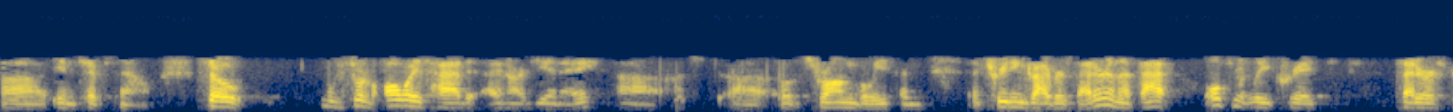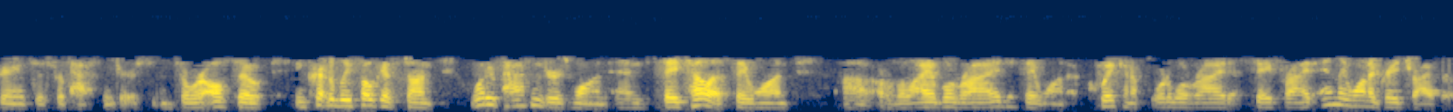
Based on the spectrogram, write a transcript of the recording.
uh, in tips now. So we've sort of always had in our DNA uh, a, strong belief in, in treating drivers better, and that that ultimately creates better experiences for passengers. And so we're also incredibly focused on what do passengers want, and they tell us they want uh, a reliable ride, they want a quick and affordable ride, a safe ride, and they want a great driver.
